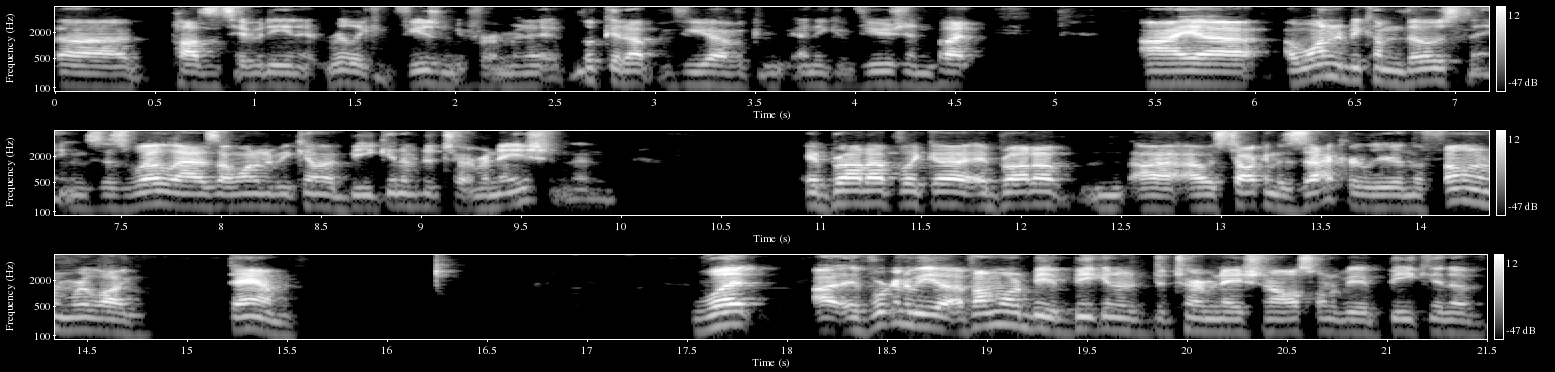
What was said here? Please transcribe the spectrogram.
uh, positivity, and it really confused me for a minute. Look it up if you have any confusion. But I uh, I wanted to become those things as well as I wanted to become a beacon of determination and it brought up like a, it brought up uh, i was talking to zach earlier on the phone and we're like damn what uh, if we're going to be a, if i'm going to be a beacon of determination i also want to be a beacon of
